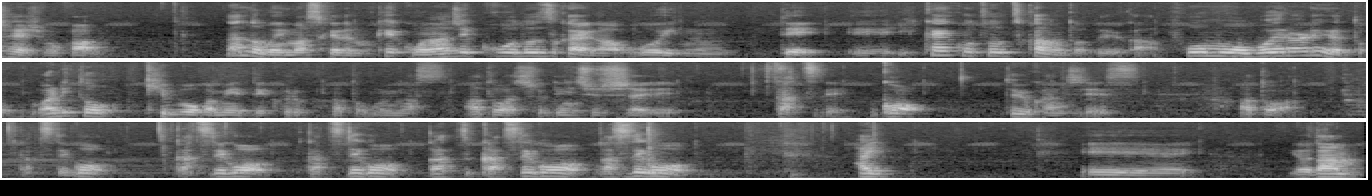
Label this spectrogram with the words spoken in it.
ましたでしょうか？何度も言いますけれども、結構同じコード使いが多いので、一回コツをつかむとというか、フォームを覚えられると、割と希望が見えてくるかなと思います。あとは練習次第で、ガッツでゴーという感じです。あとは、ガッツでゴー、ガッツでゴー、ガッツでゴー、ガッツガッツでゴー、ガッツでゴー。はい。えー、余談。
